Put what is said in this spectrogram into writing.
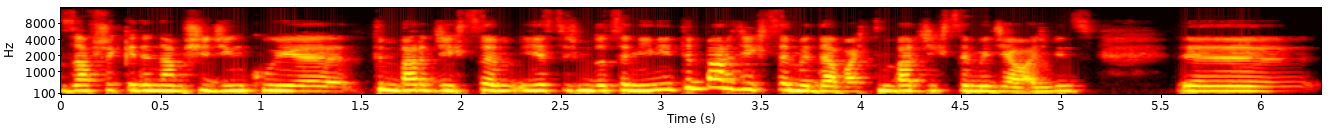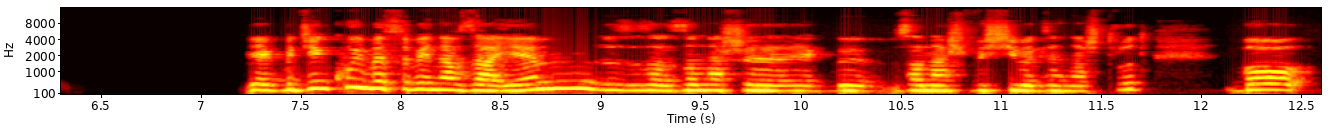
zawsze, kiedy nam się dziękuję, tym bardziej chcemy, jesteśmy docenieni, tym bardziej chcemy dawać, tym bardziej chcemy działać, więc yy, jakby dziękujmy sobie nawzajem za, za nasze, jakby, za nasz wysiłek, za nasz trud, bo,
